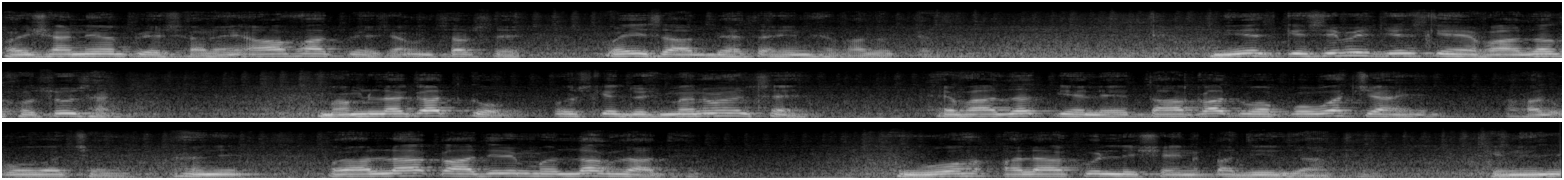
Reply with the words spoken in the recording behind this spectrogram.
پریشانیاں پیش آ رہے ہیں، آفات پیش ہیں، ان سب سے وہی ساتھ بہترین حفاظت کر سکتے ہیں۔ نیز کسی بھی چیز کی حفاظت خصوصاً مملکت کو، اس کے دشمنوں سے حفاظت کے لیے طاقت و قوت چاہیے، طاقت قوت چاہیے۔ ہاں جی؟ اور اللہ قادر ملق ذات ہے۔ وہ علاق الشین قدیر ذات ہے۔ ٹھیک ہے جی؟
